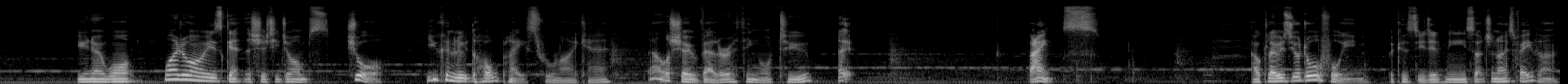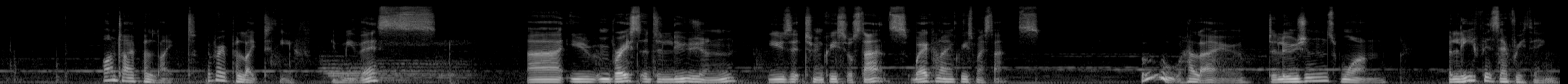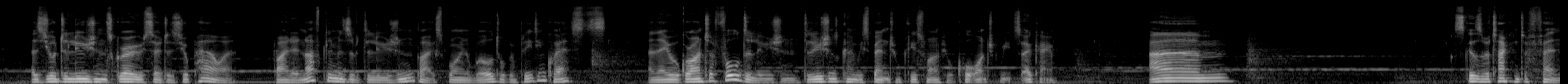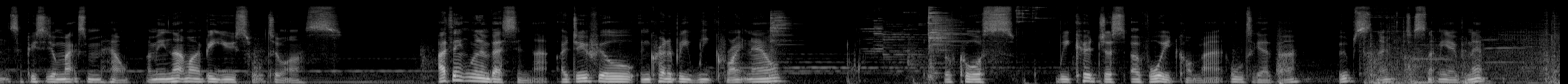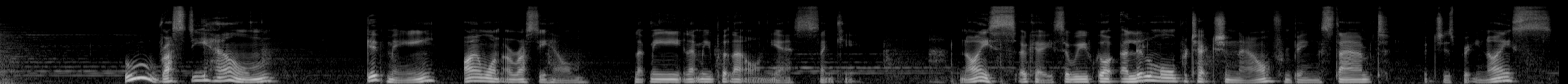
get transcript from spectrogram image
You know what? Why do I always get the shitty jobs? Sure, you can loot the whole place for all I care. That'll show Vela a thing or two. Thanks. I'll close your door for you, because you did me such a nice favour. Aren't I polite? A very polite thief. Give me this. Uh, you embraced a delusion. Use it to increase your stats. Where can I increase my stats? Ooh, hello. Delusions 1. Belief is everything. As your delusions grow, so does your power. Find enough glimmers of delusion by exploring the world or completing quests, and they will grant a full delusion. Delusions can be spent to increase one of your core attributes. Okay. Um. Skills of attack and defense increases your maximum health. I mean, that might be useful to us. I think we'll invest in that. I do feel incredibly weak right now. Of course, we could just avoid combat altogether. Oops, no, just let me open it. Ooh, rusty helm. Give me I want a rusty helm. Let me let me put that on. Yes, thank you. Nice. Okay, so we've got a little more protection now from being stabbed, which is pretty nice.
